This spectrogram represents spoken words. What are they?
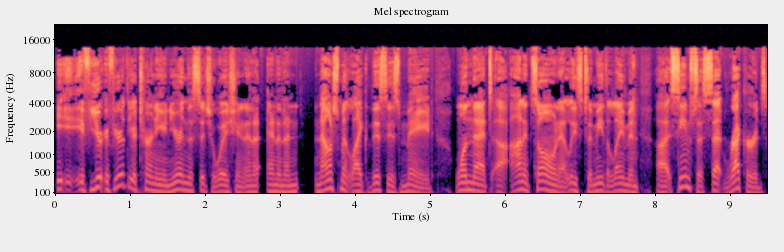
if you're if you're the attorney and you're in this situation and, and an announcement like this is made, one that uh, on its own, at least to me, the layman, uh, seems to set records.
